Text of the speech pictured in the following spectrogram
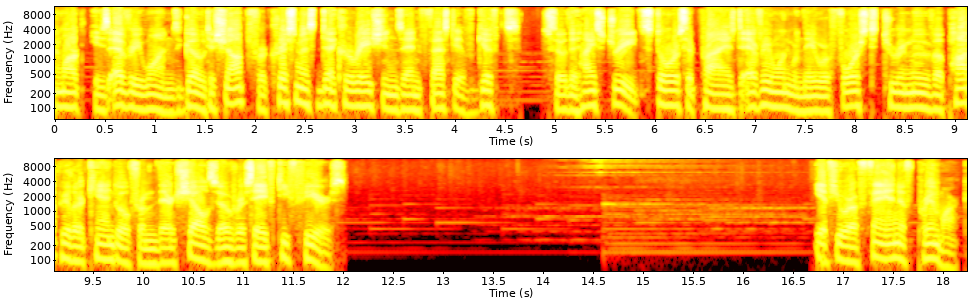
Primark is everyone's go-to shop for Christmas decorations and festive gifts, so the high street store surprised everyone when they were forced to remove a popular candle from their shelves over safety fears. If you're a fan of Primark,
